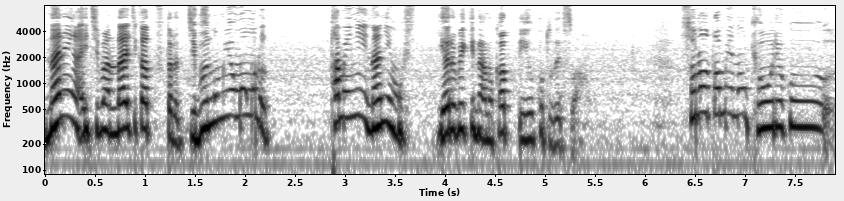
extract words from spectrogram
何が一番大事かっつったら自分の身を守るために何をやるべきなのかっていうことですわ。そのための協力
